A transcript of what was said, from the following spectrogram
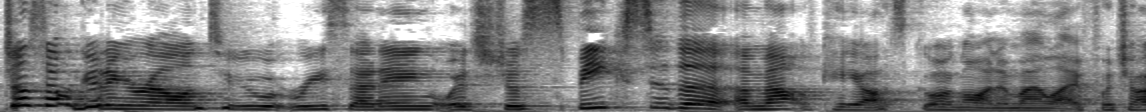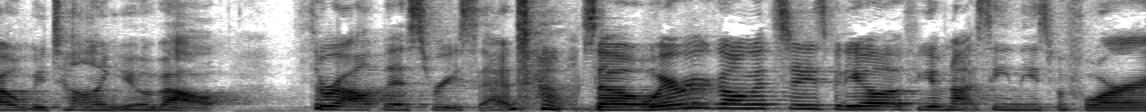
just now getting around to resetting, which just speaks to the amount of chaos going on in my life, which I will be telling you about throughout this reset. so where we're going with today's video, if you have not seen these before,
